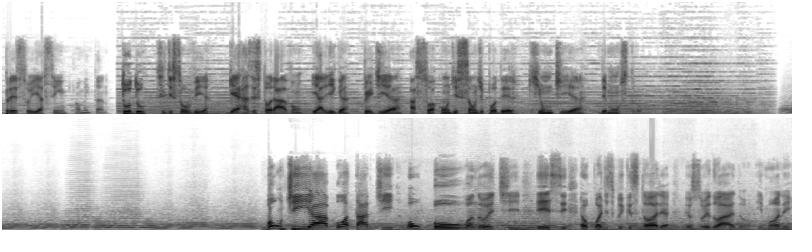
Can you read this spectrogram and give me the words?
O preço ia assim aumentando. Tudo se dissolvia, guerras estouravam e a liga perdia a sua condição de poder que um dia demonstrou. Bom dia, boa tarde ou boa noite. Esse é o Pode Explica História. Eu sou Eduardo e Money.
